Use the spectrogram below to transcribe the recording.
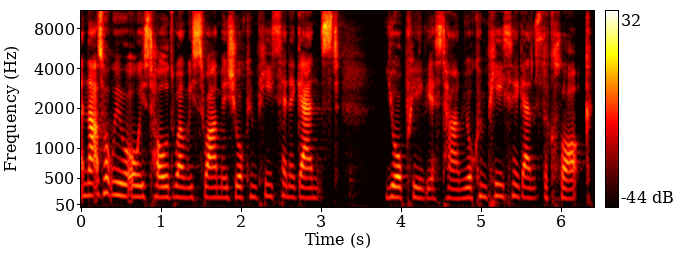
And that's what we were always told when we swam is you're competing against your previous time. You're competing against the clock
